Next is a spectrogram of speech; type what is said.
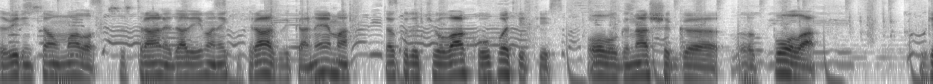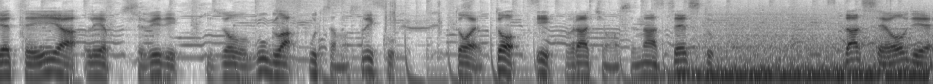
da vidim samo malo sa strane da li ima nekih razlika. Nema tako da ću ovako uhvatiti ovog našeg e, pola GTI-a, lijepo se vidi iz ovog ugla, pucamo sliku, to je to i vraćamo se na cestu da se ovdje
